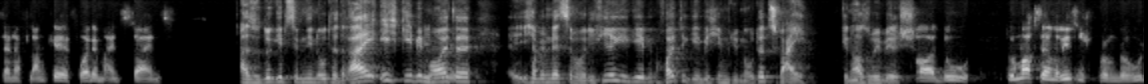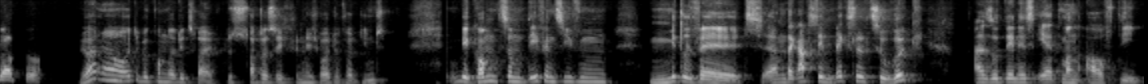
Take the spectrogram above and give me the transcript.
seiner Flanke vor dem 1 zu 1. Also du gibst ihm die Note 3, ich gebe ihm heute, ich habe ihm letzte Woche die 4 gegeben, heute gebe ich ihm die Note 2. Genauso wie Wilsch. Oh, du, du machst ja einen Riesensprung, der Hut ab, du. Ja, na, heute bekommt er die 2. Das hat er sich, finde ich, heute verdient. Wir kommen zum defensiven Mittelfeld. Ähm, da gab es den Wechsel zurück. Also Dennis Erdmann auf die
